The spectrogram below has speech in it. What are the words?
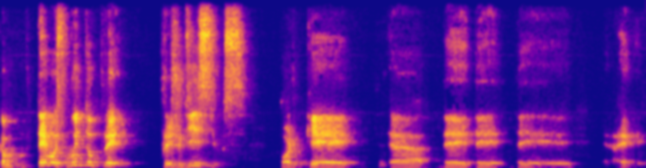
com, temos muito pre, prejudícios porque uh, de, de, de, eh,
